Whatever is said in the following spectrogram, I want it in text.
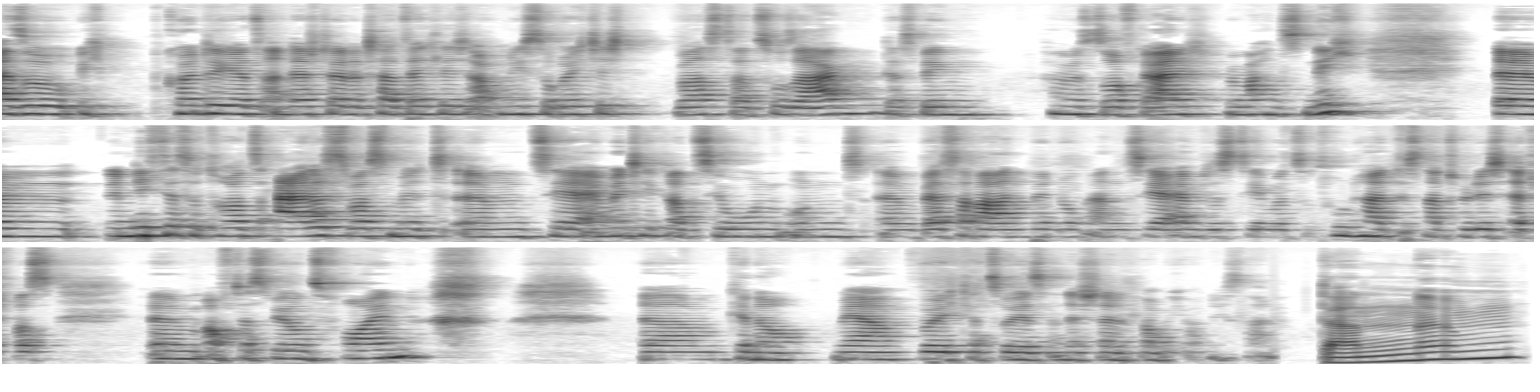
Also ich könnte jetzt an der Stelle tatsächlich auch nicht so richtig was dazu sagen. Deswegen haben wir uns darauf geeinigt, wir machen es nicht. Ähm, nichtsdestotrotz, alles, was mit ähm, CRM-Integration und ähm, besserer Anbindung an CRM-Systeme zu tun hat, ist natürlich etwas, ähm, auf das wir uns freuen. ähm, genau, mehr würde ich dazu jetzt an der Stelle, glaube ich, auch nicht sagen. Dann ähm,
